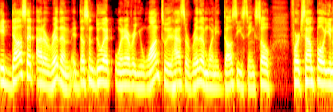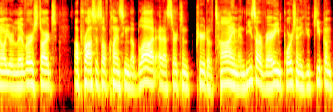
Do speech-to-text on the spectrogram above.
it does it at a rhythm. It doesn't do it whenever you want to. It has a rhythm when it does these things. So, for example, you know, your liver starts a process of cleansing the blood at a certain period of time and these are very important. If you keep them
